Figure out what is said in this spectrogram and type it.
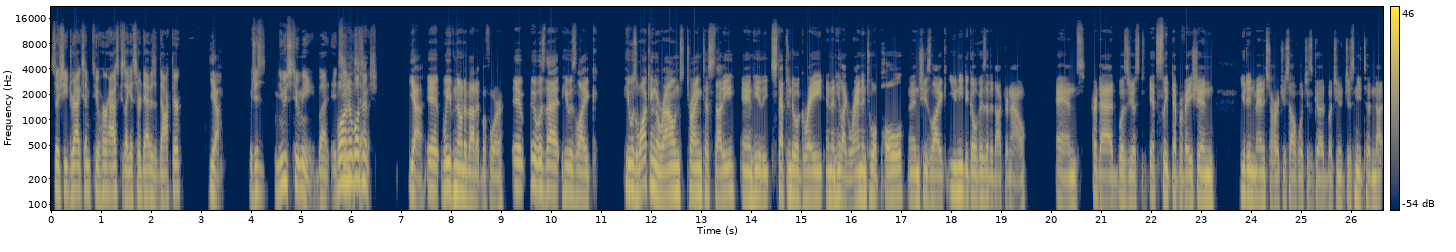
So she drags him to her house because I guess her dad is a doctor, Yeah. which is news to me. But it Well, and it wasn't- Yeah, it we've known about it before. It it was that he was like he was walking around trying to study and he stepped into a grate and then he like ran into a pole and she's like you need to go visit a doctor now. And her dad was just it's sleep deprivation. You didn't manage to hurt yourself, which is good, but you just need to not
